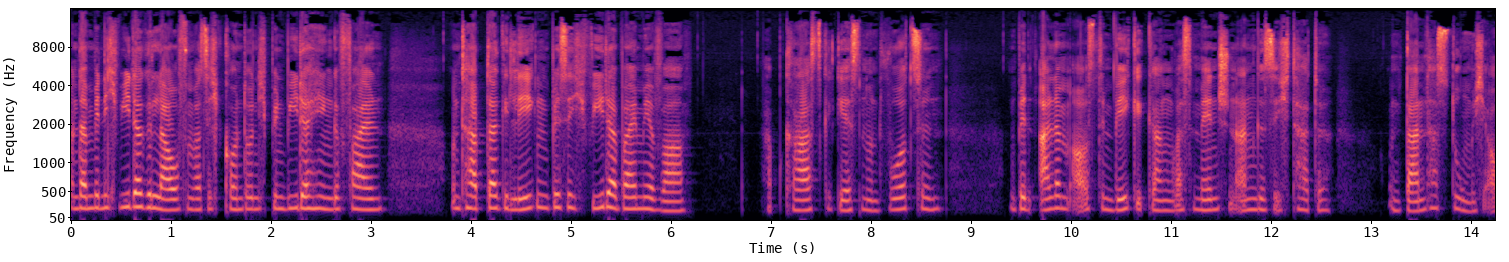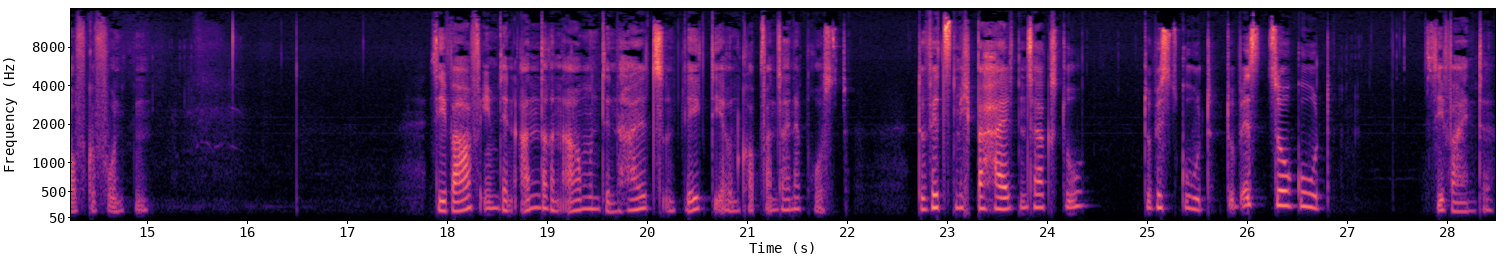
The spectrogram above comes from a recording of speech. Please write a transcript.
Und dann bin ich wieder gelaufen, was ich konnte, und ich bin wieder hingefallen und hab da gelegen, bis ich wieder bei mir war. Hab Gras gegessen und Wurzeln und bin allem aus dem Weg gegangen, was Menschen Angesicht hatte, und dann hast du mich aufgefunden. Sie warf ihm den anderen Arm um den Hals und legte ihren Kopf an seine Brust. Du willst mich behalten, sagst du? Du bist gut, du bist so gut. Sie weinte,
